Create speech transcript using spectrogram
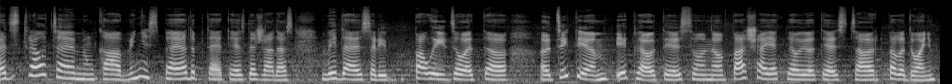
redzes traucējumi un kā viņa spēja adaptēties dažādās vidēs, arī palīdzot uh, citiem iekļauties un uh, pašai iekļaujoties caur pavadoņu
